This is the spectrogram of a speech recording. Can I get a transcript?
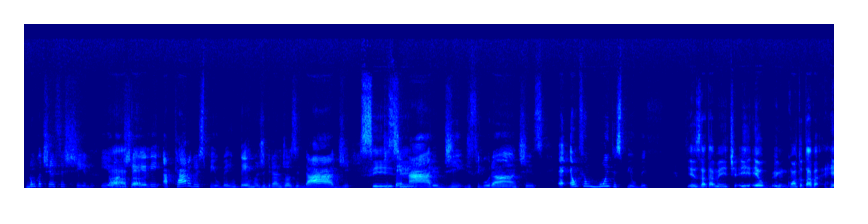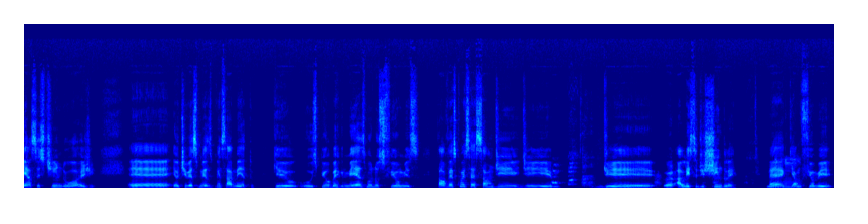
Nunca tinha assistido. E eu Ah, achei tá. ele a cara do Spielberg, em termos de grandiosidade, Sim, de cenário, de, de figurantes. É, é um filme muito Spielberg. Exatamente. E eu, enquanto eu estava reassistindo hoje, é, eu tive esse mesmo pensamento que o, Spielberg, mesmo nos filmes, talvez com exceção de, de, de A Lista de Schindler, né, que é um Uhum. filme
